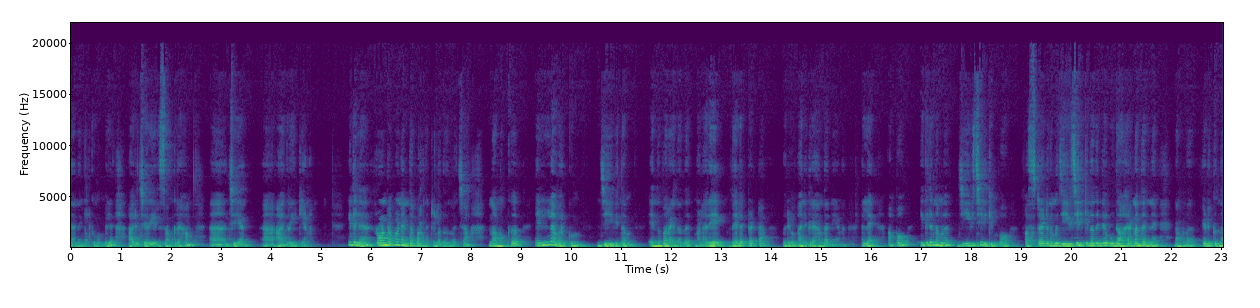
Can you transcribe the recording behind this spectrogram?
ഞാൻ നിങ്ങൾക്ക് മുമ്പിൽ ആ ഒരു ചെറിയൊരു സംഗ്രഹം ചെയ്യാൻ ആഗ്രഹിക്കുകയാണ്. ഇതിൽ റോണ്ടബേൺ എന്താ പറഞ്ഞിട്ടുള്ളത് എന്ന് വെച്ചാൽ നമുക്ക് എല്ലാവർക്കും ജീവിതം എന്ന് പറയുന്നത് വളരെ വിലപ്പെട്ട ഒരു അനുഗ്രഹം തന്നെയാണ് അല്ലേ? അപ്പോൾ ഇതിൽ നമ്മൾ ജീവിച്ചിരിക്കുമ്പോൾ ഫസ്റ്റായിട്ട് നമ്മൾ ജീവിച്ചിരിക്കുന്നതിന്റെ ഉദാഹരണം തന്നെ നമ്മൾ എടുക്കുന്ന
